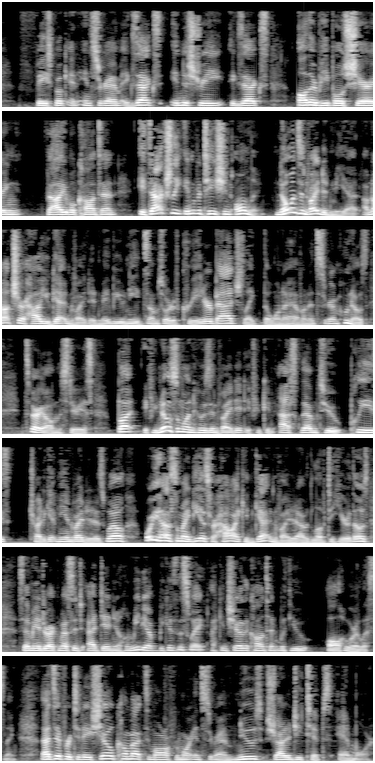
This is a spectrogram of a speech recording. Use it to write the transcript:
Facebook and Instagram execs, industry execs, other people sharing valuable content. It's actually invitation only. No one's invited me yet. I'm not sure how you get invited. Maybe you need some sort of creator badge like the one I have on Instagram. Who knows? It's very all mysterious. But if you know someone who's invited, if you can ask them to please try to get me invited as well, or you have some ideas for how I can get invited, I would love to hear those. Send me a direct message at Daniel Media because this way I can share the content with you all who are listening. That's it for today's show. Come back tomorrow for more Instagram news, strategy, tips, and more.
